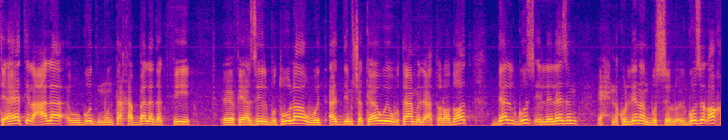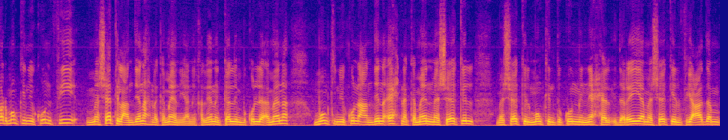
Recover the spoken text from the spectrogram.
تقاتل على وجود منتخب بلدك في في هذه البطولة وتقدم شكاوي وتعمل اعتراضات ده الجزء اللي لازم إحنا كلنا نبص له. الجزء الآخر ممكن يكون في مشاكل عندنا إحنا كمان يعني خلينا نتكلم بكل أمانة ممكن يكون عندنا إحنا كمان مشاكل مشاكل ممكن تكون من الناحية الإدارية مشاكل في عدم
